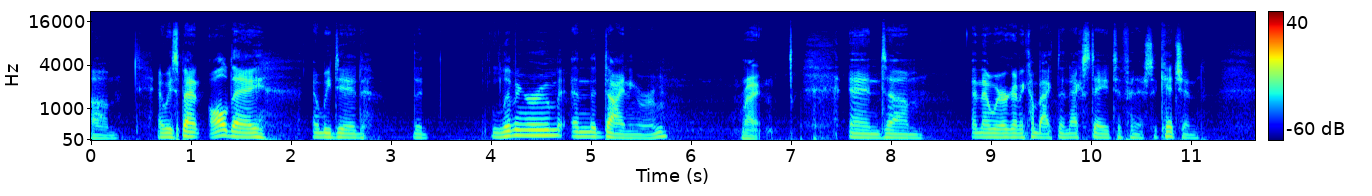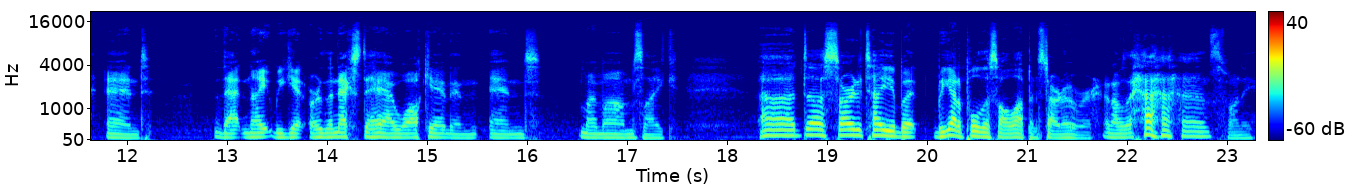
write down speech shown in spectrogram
Um, and we spent all day, and we did the living room and the dining room, right and um, and then we were going to come back the next day to finish the kitchen. And that night we get, or the next day I walk in and and my mom's like, "Uh, duh, sorry to tell you, but we got to pull this all up and start over." And I was like, "Ha ha ha, that's funny."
